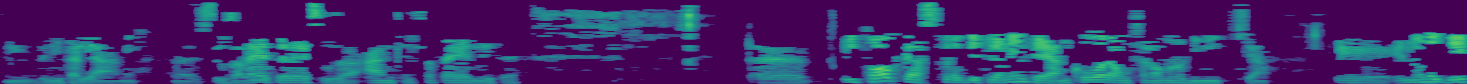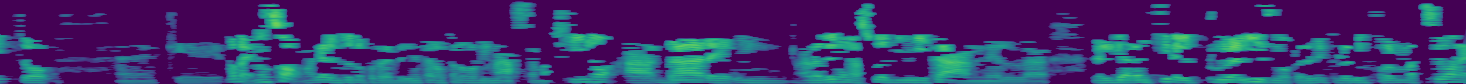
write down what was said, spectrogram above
degli italiani, eh, si usa l'etere, si usa anche il satellite. Eh, il podcast obiettivamente è ancora un fenomeno di nicchia e, non è detto eh, che, vabbè, non so, magari un giorno potrebbe diventare un fenomeno di massa, ma fino un, ad avere una sua dignità nel, nel, garantire il pluralismo, per esempio, dell'informazione,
